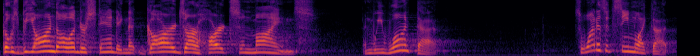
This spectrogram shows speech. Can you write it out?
goes beyond all understanding, that guards our hearts and minds. And we want that. So, why does it seem like that?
